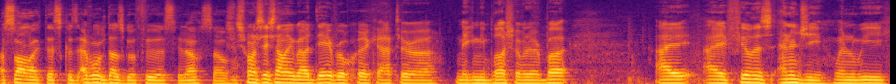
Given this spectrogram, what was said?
a song like this because everyone does go through this, you know. So I just want to say something about Dave real quick after uh, making me blush over there. But I I feel this energy when we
